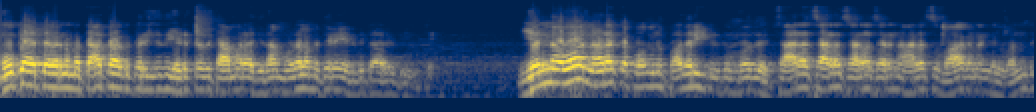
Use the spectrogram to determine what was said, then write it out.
மூக்காத்தவர் நம்ம தாத்தாவுக்கு தெரிஞ்சது எடுத்தது காமராஜ் தான் முதலமைச்சரே எடுத்துட்டாரு அப்படின்ட்டு. என்னவோ நடக்க போகுதுன்னு பதறிட்டு இருக்கும்போது சர சர சர சரன்னு அரசு வாகனங்கள் வந்து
